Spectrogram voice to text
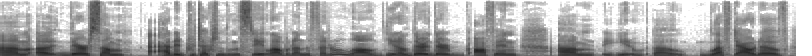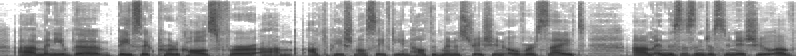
Um, uh, there are some added protections in the state law, but on the federal law, you know, they're they're often um, you know uh, left out of uh, many of the basic protocols for um, occupational safety and health administration oversight. Um, and this isn't just an issue of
